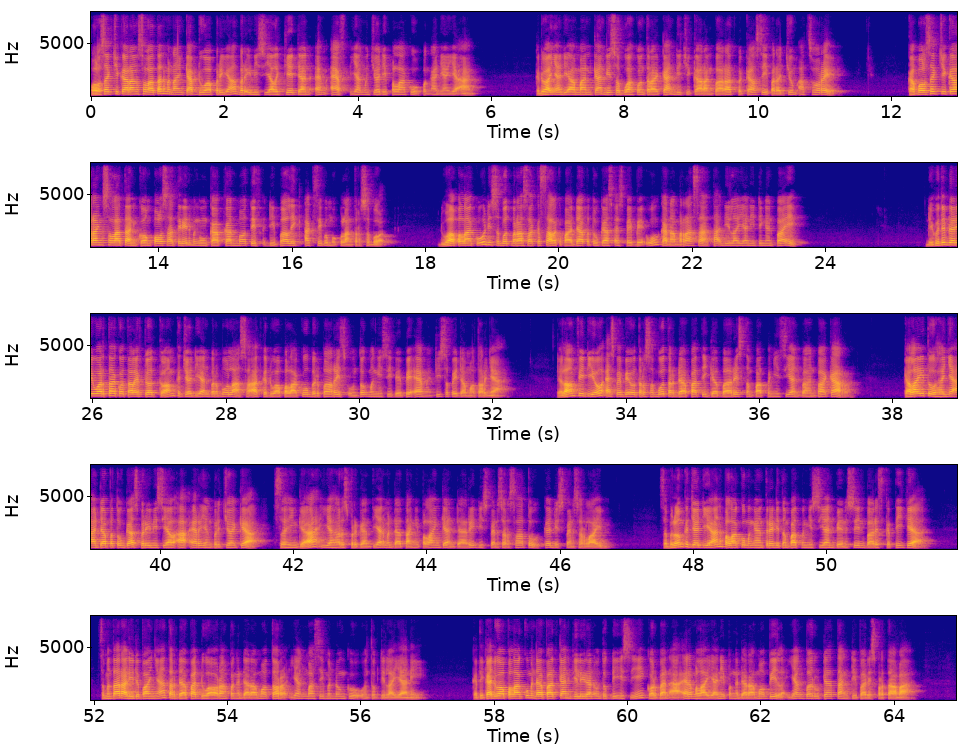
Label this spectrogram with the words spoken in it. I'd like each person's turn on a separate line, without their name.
Polsek Cikarang Selatan menangkap dua pria berinisial G dan MF yang menjadi pelaku penganiayaan. Keduanya diamankan di sebuah kontrakan di Cikarang Barat, Bekasi pada Jumat sore. Kapolsek Cikarang Selatan Kompol Satirin mengungkapkan motif di balik aksi pemukulan tersebut. Dua pelaku disebut merasa kesal kepada petugas SPBU karena merasa tak dilayani dengan baik. Dikutip dari warta kotalife.com, kejadian bermula saat kedua pelaku berbaris untuk mengisi BBM di sepeda motornya. Dalam video SPBU tersebut terdapat tiga baris tempat pengisian bahan bakar. Kala itu hanya ada petugas berinisial AR yang berjaga, sehingga ia harus bergantian mendatangi pelanggan dari dispenser satu ke dispenser lain. Sebelum kejadian, pelaku mengantre di tempat pengisian bensin baris ketiga. Sementara di depannya terdapat dua orang pengendara motor yang masih menunggu untuk dilayani. Ketika dua pelaku mendapatkan giliran untuk diisi, korban AR melayani pengendara mobil yang baru datang di baris pertama.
